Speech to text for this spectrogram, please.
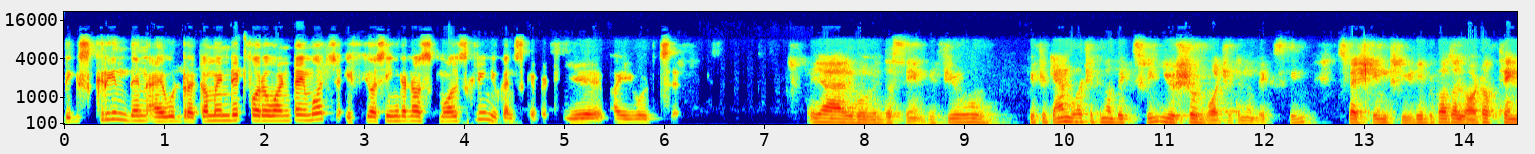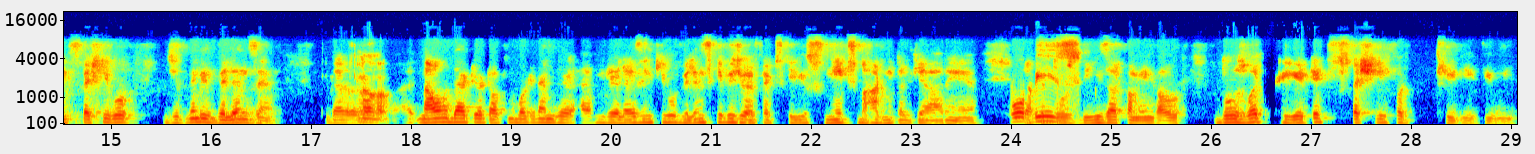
big screen then I would recommend it for a one time watch if you are seeing it on a small screen you can skip it ये I would say yeah i'll go with the same. If you if you can watch it in a big screen you should watch it in a big screen especially in 3d because a lot of things especially वो जितने भी villains हैं now that you are talking about it I am realising कि वो विलेंस के भी जो इफेक्ट्स के स्नेक्स बाहर निकल के आ रहे हैं वो these these are coming out those were created specially for 3D viewing.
